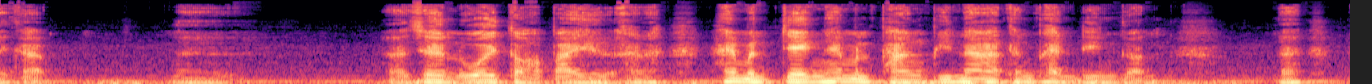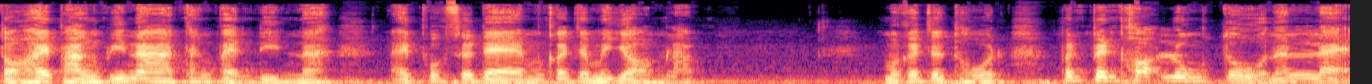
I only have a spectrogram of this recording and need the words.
นะครับเชิญอวยต่อไปเถอะนะให้มันเจ๊งให้มันพังพินาศทั้งแผ่นดินก่อนนะต่อให้พังพินาศทั้งแผ่นดินนะไอ้พวกแสดงมันก็จะไม่ยอมรับ มันก็จะโทษ มันเป็นเพราะลุงตู่นั่นแหละ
